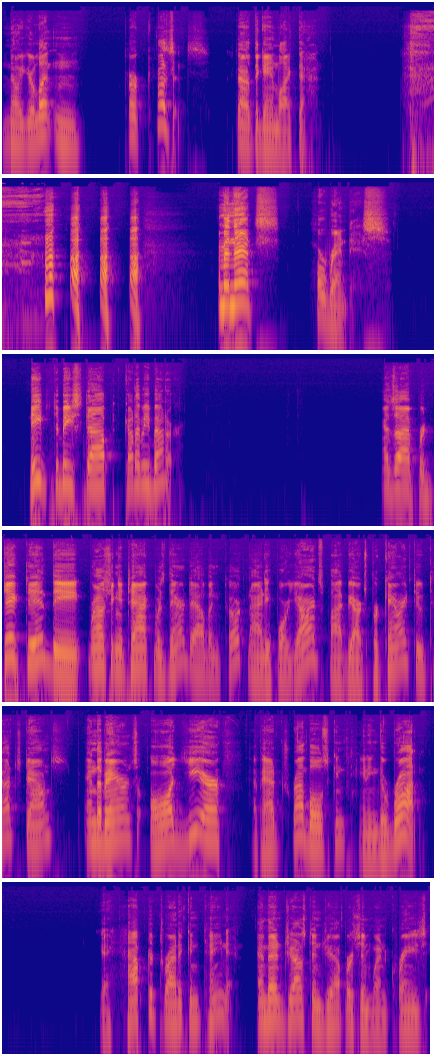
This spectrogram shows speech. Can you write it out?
No, you're letting Kirk Cousins start the game like that. I mean, that's horrendous. Needs to be stopped, gotta be better. As I predicted, the rushing attack was there. Dalvin Cook, 94 yards, 5 yards per carry, 2 touchdowns. And the Bears all year have had troubles containing the run. You have to try to contain it. And then Justin Jefferson went crazy.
